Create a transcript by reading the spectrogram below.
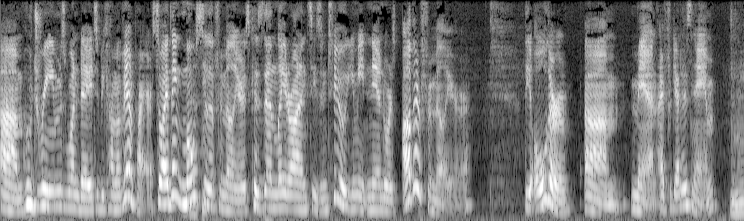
Um, who dreams one day to become a vampire. So I think most Mm-hmm. of the familiars, because then later on in season two, you meet Nandor's other familiar, the older um, man. I forget his name, Mm-hmm.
